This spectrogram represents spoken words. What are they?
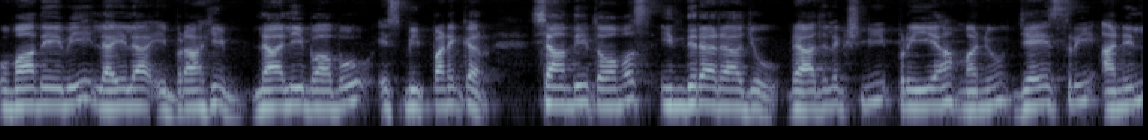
Umadevi Laila Ibrahim Lali Babu S B Panicker Santhi Thomas Indira Raju Rajalakshmi Priya Manu Jayasree Anil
